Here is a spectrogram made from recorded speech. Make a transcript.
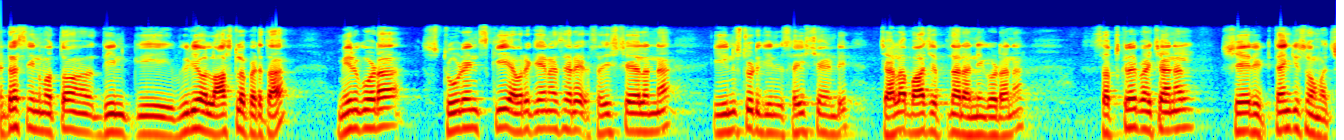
అడ్రస్ నేను మొత్తం దీనికి వీడియో లాస్ట్లో పెడతా. మీరు కూడా స్టూడెంట్స్కి ఎవరికైనా సరే సజెస్ట్ చేయాలన్నా ఈ ఇన్స్టిట్యూట్కి సజెస్ట్ చేయండి. చాలా బాగా చెప్తున్నారు అన్నీ కూడా subscribe my channel share it. Thank you so much.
